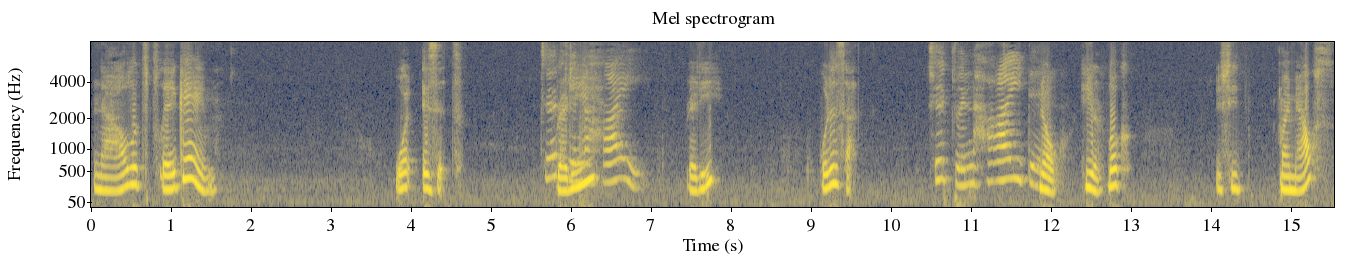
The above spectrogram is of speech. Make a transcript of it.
Now let's play a game. What is it? Ready? Ready? What is that? Children hide. No, here, look. You see my mouse?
